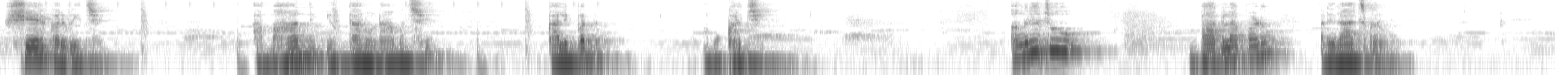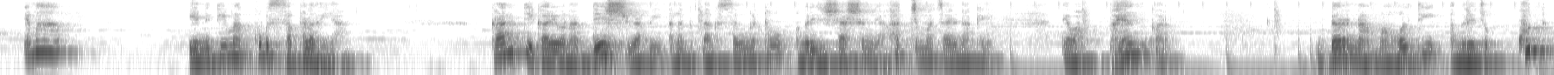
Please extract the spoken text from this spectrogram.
શેર કરવી છે. આ મહાન યોદ્ધાનું નામ છે કાલિપદ મુખર્જી. અંગ્રેજો ભાગલા પાડો અને રાજ કરો. એમાં એ નીતિમાં ખૂબ સફળ રહ્યા. ક્રાંતિકારીઓના દેશવ્યાપી અલગ અલગ સંગઠનો અંગ્રેજી શાસનને હચમચાવી નાખે તેવા ભયંકર ડરના માહોલથી અંગ્રેજો ખુદ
